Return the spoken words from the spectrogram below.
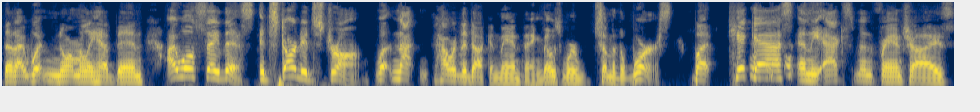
that I wouldn't normally have been? I will say this. It started strong. Well, not Howard the Duck and Man thing. Those were some of the worst. But Kick-Ass and the X-Men franchise,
